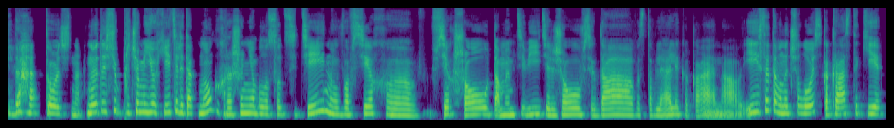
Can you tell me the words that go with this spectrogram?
да, точно. Но это еще, причем ее хейтили так много, хорошо не было соцсетей, но во всех, э, всех шоу, там MTV, телешоу всегда выставляли, какая она. И с этого началось как раз-таки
